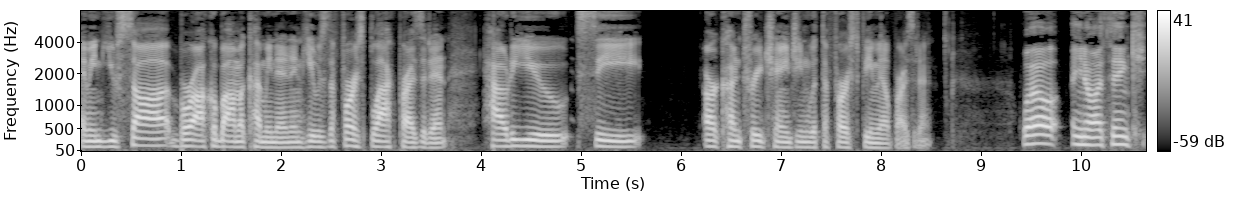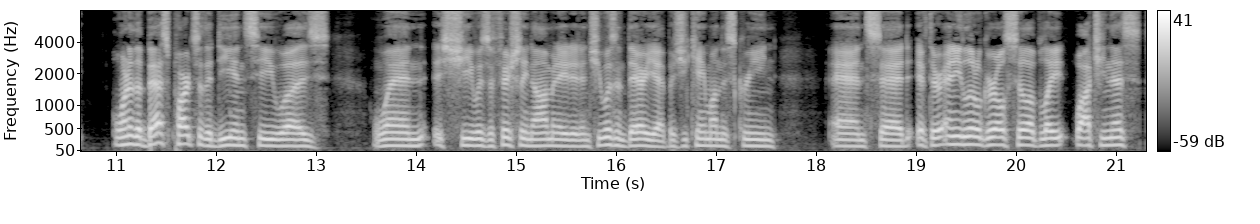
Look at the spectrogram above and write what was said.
I mean, you saw Barack Obama coming in, and he was the first black president. How do you see our country changing with the first female president? Well, you know, I think one of the best parts of the DNC was when she was officially nominated, and she wasn't there yet, but she came on the screen and said, "If there are any little girls still up late watching this,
